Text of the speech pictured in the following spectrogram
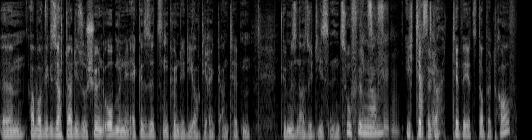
Ähm, aber wie gesagt, da die so schön oben in der Ecke sitzen, könnt ihr die auch direkt antippen. Wir müssen also dies hinzufügen haben. Hinzufügen. Ich tippe, Taste. da, tippe jetzt doppelt drauf.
